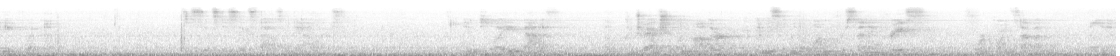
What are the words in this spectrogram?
in equipment to sixty-six thousand dollars. Employee benefit, oh, contractual and other, I'm assuming a one percent increase, four point seven million.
